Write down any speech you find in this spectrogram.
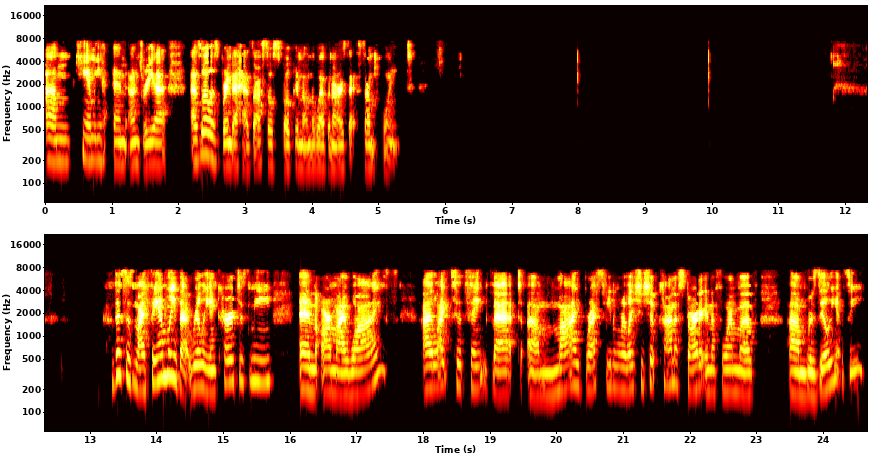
um, Cami and Andrea, as well as Brenda, has also spoken on the webinars at some point. This is my family that really encourages me and are my whys. I like to think that um, my breastfeeding relationship kind of started in a form of um, resiliency.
